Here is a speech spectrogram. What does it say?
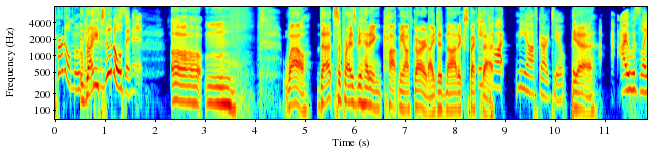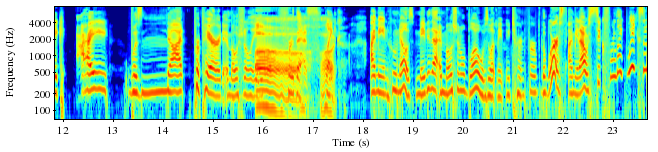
turtle movie Right. with noodles in it. Oh. Mm. Wow. That surprise beheading caught me off guard. I did not expect It that. caught me off guard too. Yeah. I was like, I was not prepared emotionally Oh, for this. Like, fuck. I mean, who knows? Maybe that emotional blow was what made me turn for the worst. I mean, I was sick for like weeks and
